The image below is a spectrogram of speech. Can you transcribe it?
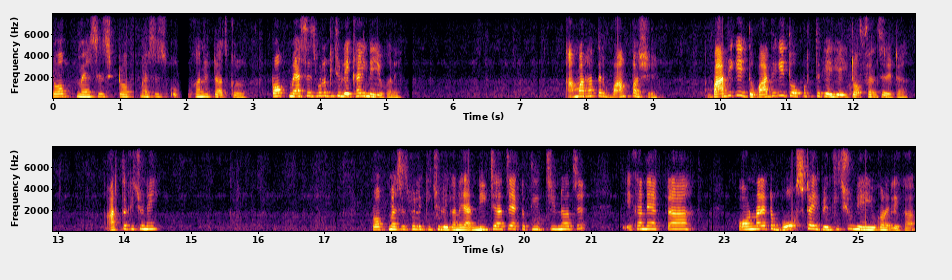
টপ মেসেজ টপ মেসেজ ওখানে টাচ করো। টপ মেসেজ বলে কিছু লেখাই নেই ওখানে। আমার হাতের বাম পাশে। বাদিকেই তো বাদিকেই তো ওপর থেকে এই- টপ ফ্যান্সের এটা। আর তো কিছু নেই। টপ মেসেজ বলে কিছু লেখা নেই আর নিচে আছে একটা তীর চিহ্ন আছে। এখানে একটা কর্নার একটা বক্স টাইপের কিছু নেই ওখানে লেখা।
